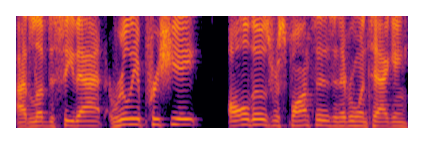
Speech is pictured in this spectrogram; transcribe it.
I'd love to see that. I really appreciate all those responses and everyone tagging.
